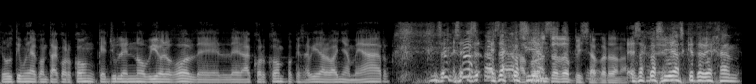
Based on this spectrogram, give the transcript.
el último día contra Corcón, que Julen no vio el gol de, de la Corcón porque se había ido al baño a mear. Esa- esa- esa- esas cosillas, todo pisa, perdona. esas cosillas que te dejan,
